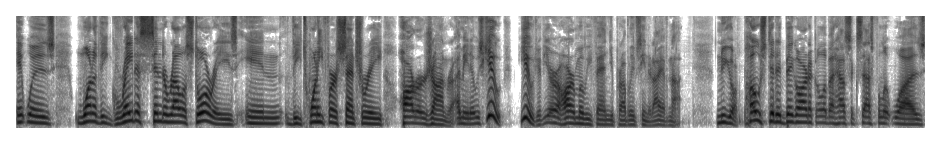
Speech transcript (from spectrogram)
It was one of the greatest Cinderella stories in the 21st century horror genre. I mean, it was huge, huge. If you're a horror movie fan, you probably have seen it. I have not. New York Post did a big article about how successful it was.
